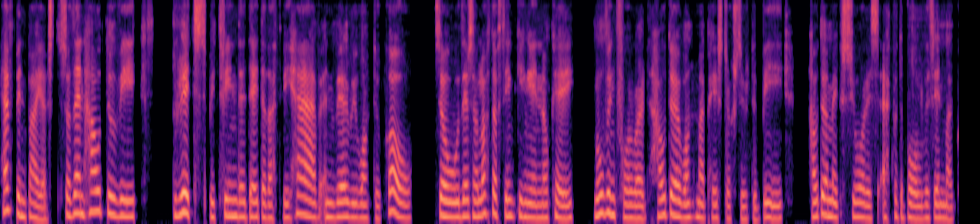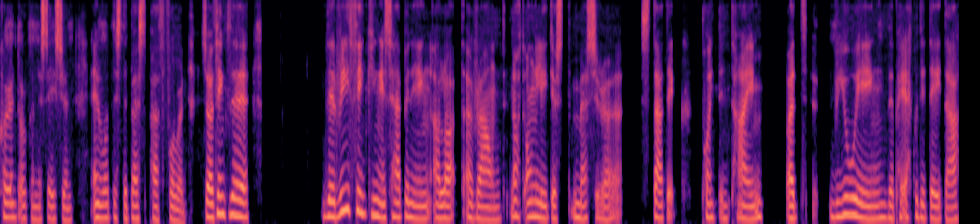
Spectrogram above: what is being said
have been biased. So then how do we bridge between the data that we have and where we want to go? So there's a lot of thinking in, okay, moving forward, how do I want my pay structure to be? How do I make sure it's equitable within my current organization and what is the best path forward? So I think the the rethinking is happening a lot around not only just measure a static point in time, but viewing the pay equity data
